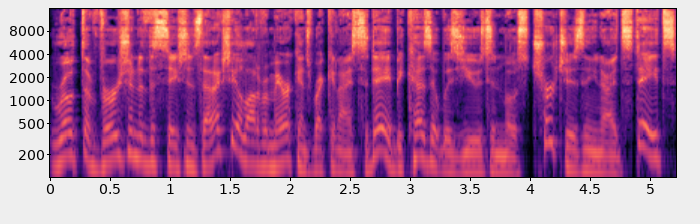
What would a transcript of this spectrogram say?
wrote the version of the stations that actually a lot of Americans recognize today because it was used in most churches in the United States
